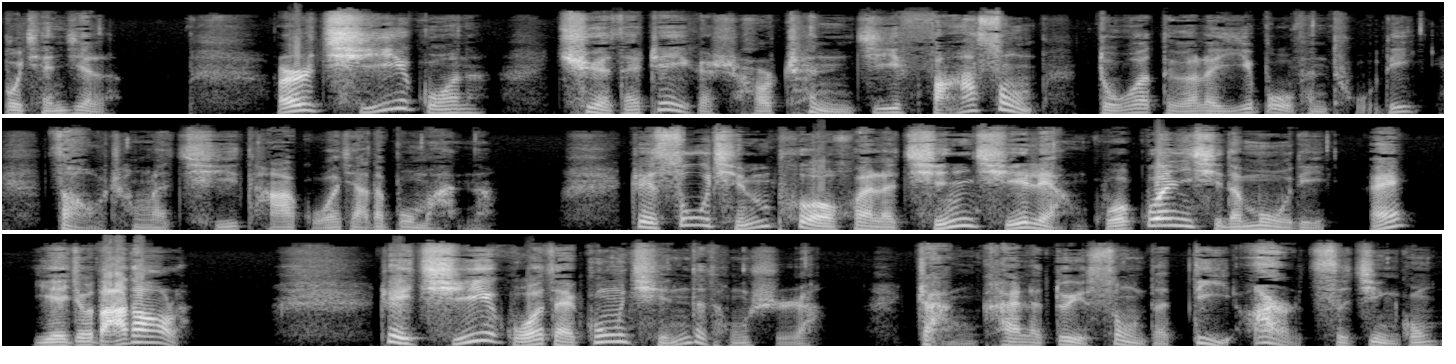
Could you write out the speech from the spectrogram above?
不前进了，而齐国呢，却在这个时候趁机伐宋，夺得了一部分土地，造成了其他国家的不满呢。这苏秦破坏了秦齐两国关系的目的，哎，也就达到了。这齐国在攻秦的同时啊，展开了对宋的第二次进攻。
